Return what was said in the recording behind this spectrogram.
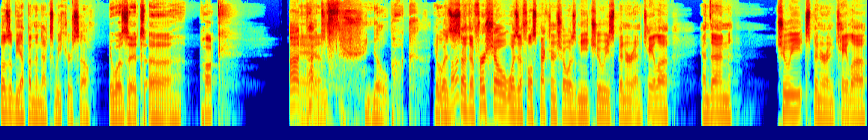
those will be up in the next week or so. It was it. Uh, Puck. Uh, no puck. It was so the first show was a full spectrum show. Was me, Chewy, Spinner, and Kayla, and then Chewy, Spinner, and Kayla.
